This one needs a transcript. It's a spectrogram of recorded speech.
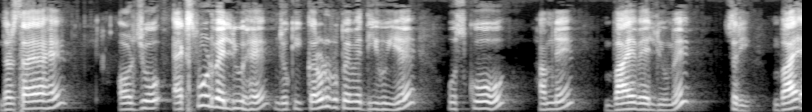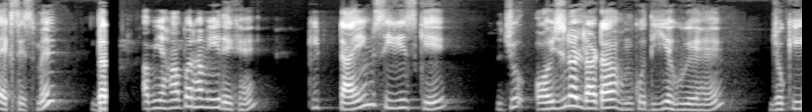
दर्शाया है और जो एक्सपोर्ट वैल्यू है, जो कि करोड़ रुपए में दी हुई है, उसको हमने बाय वैल्यू में सॉरी बाय एक्सिस में दर। अब यहाँ पर हम ये देखें कि टाइम सीरीज़ के जो ओरिजिनल डाटा हमको दिए हुए हैं, जो कि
